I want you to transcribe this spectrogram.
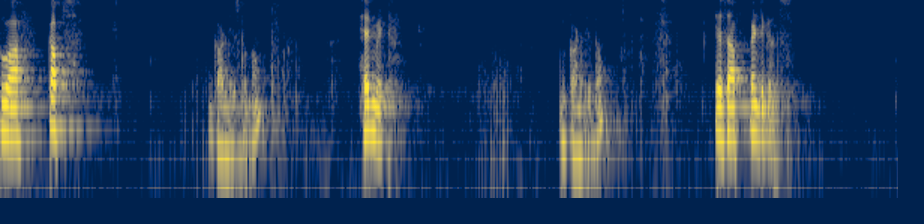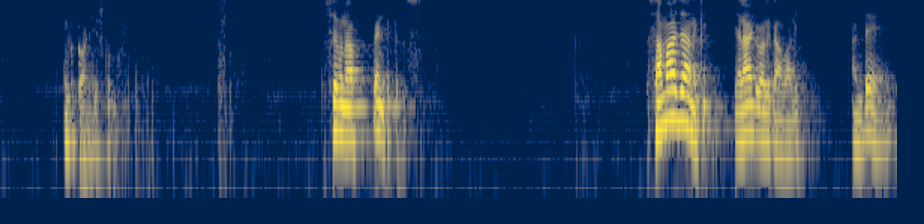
Two of cups. కార్డు తీసుకుందాం. హెర్మిట్. కార్డు తీద్దాం. Ace of pentacles. ఇంకో కార్డు తీసుకుందాం. Seven of pentacles. సమాజానికి ఎలాంటి వాళ్ళు కావాలి అంటే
